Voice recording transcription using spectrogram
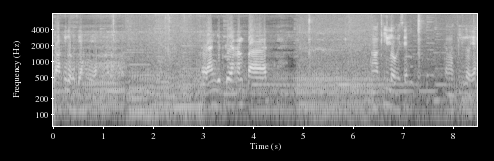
5 kilo guys ya. Lanjut ke yang empat. Setengah kilo guys ya. Setengah kilo ya.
